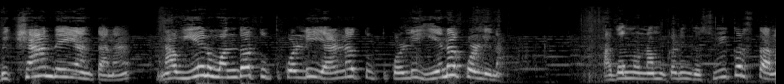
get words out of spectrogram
ಭಿಕ್ಷಾಂದೇಯ ಅಂತಾನ. ನಾವು ಏನು ಒಂದ ತುತ್ಕೊಳ್ಳಿ ಎಣ್ಣ ತುತ್ಕೊಳ್ಳಿ ಏನ ಕೊಳ್ಳಿನ? ಅದನ್ನು ನಮ್ಮ ಕಡೆಯಿಂದ ಸ್ವೀಕರಿಸ್ತಾನ,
